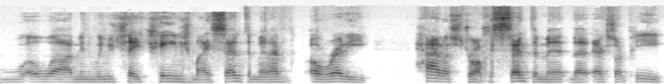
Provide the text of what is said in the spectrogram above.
well, I mean, when you say change my sentiment, I've already had a strong sentiment that XRP,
